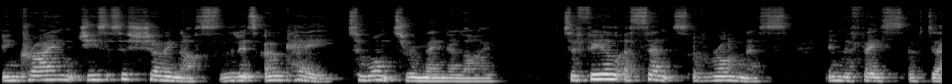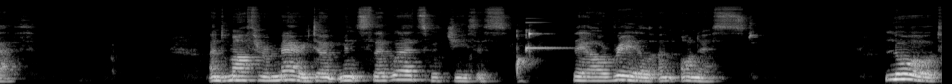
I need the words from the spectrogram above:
In crying, Jesus is showing us that it's okay to want to remain alive, to feel a sense of wrongness in the face of death. And Martha and Mary don't mince their words with Jesus, they are real and honest. Lord,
